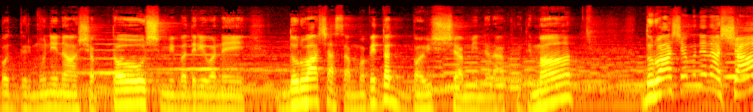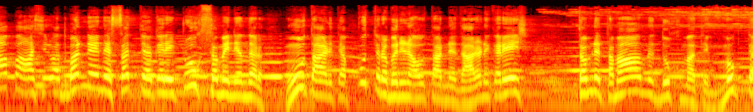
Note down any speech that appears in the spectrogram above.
બુદ્ધિર મુનિના શબ્દોષ્મી બદરી વને દુર્વાસા સમપિત ભવિષ્યમી નરાકૃતિ. માં દુર્વાસા શાપ, આશીર્વાદ બંનેને સત્ય કરી ટૂંક સમયની અંદર હું તારી ત્યાં પુત્ર બનીને અવતારને ધારણ કરીશ. તમને તમામને દુઃખમાંથી મુક્ત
